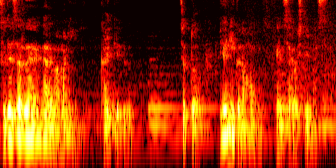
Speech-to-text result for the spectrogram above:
つれざるなるままに書いているちょっとユニークな本連載をしています。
